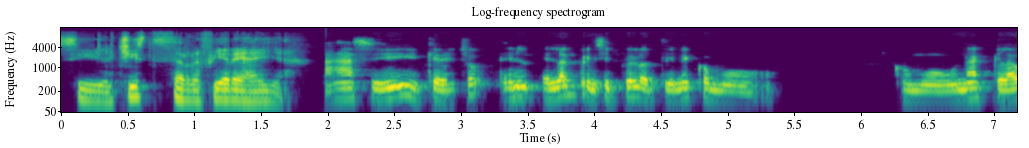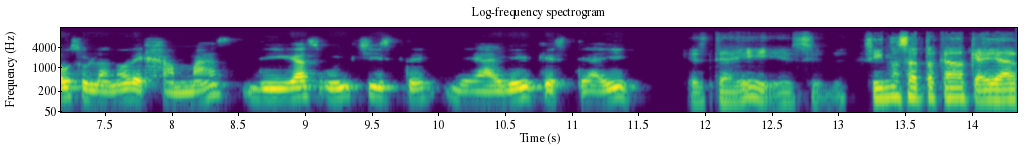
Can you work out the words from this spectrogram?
si el chiste se refiere a ella. Ah, sí, que de hecho él, él al principio lo tiene como, como una cláusula, ¿no? De jamás digas un chiste de alguien que esté ahí. este ahí. Sí, nos ha tocado que haya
